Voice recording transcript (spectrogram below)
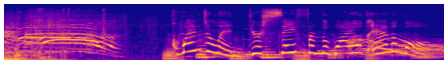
Ah! Gwendolyn, you're safe from the wild animal!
